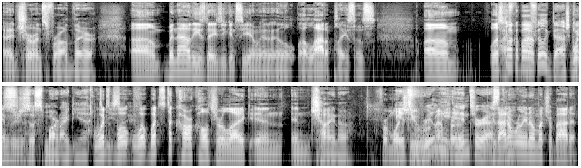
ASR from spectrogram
insurance fraud there. Um, but now these days you can see them in, in a lot of places. Um, let's talk I, about. I feel like dash cams are just a smart idea. to What's what, what, what's the car culture like in in China? From what It's you really remember, because I don't really know much about it.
